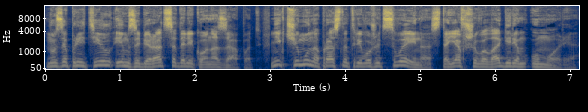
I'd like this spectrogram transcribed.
но запретил им забираться далеко на запад. Ни к чему напрасно тревожить Свейна, стоявшего лагерем у моря.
